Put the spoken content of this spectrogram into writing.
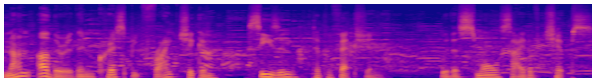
None other than crispy fried chicken seasoned to perfection with a small side of chips.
